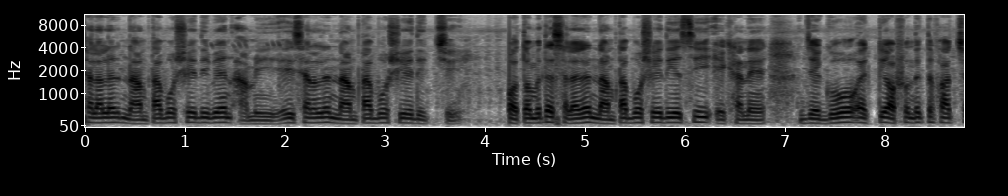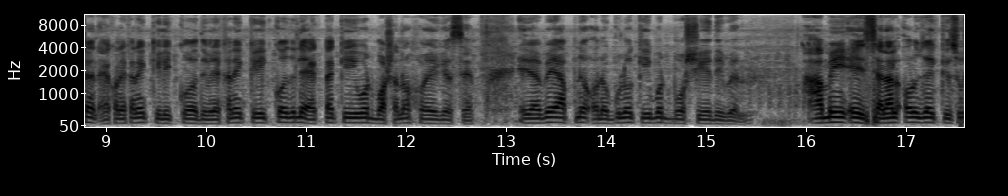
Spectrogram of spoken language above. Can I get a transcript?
চ্যানেলের নামটা বসিয়ে দিবেন। আমি এই চ্যানেলের নামটা বসিয়ে দিচ্ছি। প্রথমেতে চ্যানেলের নামটা বসিয়ে দিয়েছি। এখানে যে গো একটি অপশন দেখতে পাচ্ছেন, এখন এখানে ক্লিক করে দেবেন। এখানে ক্লিক করে দিলে একটা কিবোর্ড বসানো হয়ে গেছে। এইভাবে আপনি অনেকগুলো কিবোর্ড বসিয়ে দিবেন। আমি এই চ্যানেল অনুযায়ী কিছু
